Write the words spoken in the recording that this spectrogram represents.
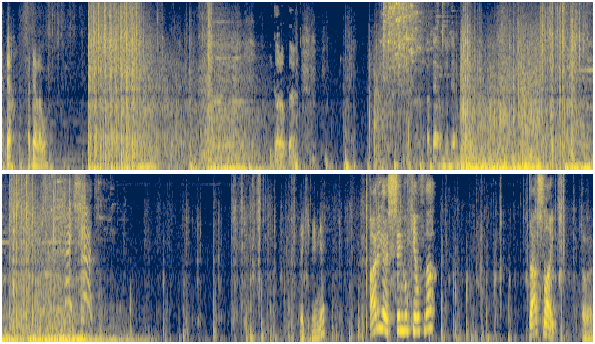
à terre, à terre là-haut. He got up there. À terre, deuxième. L'équipe éliminée I didn't get a single kill for that. That's like oh, ouais.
